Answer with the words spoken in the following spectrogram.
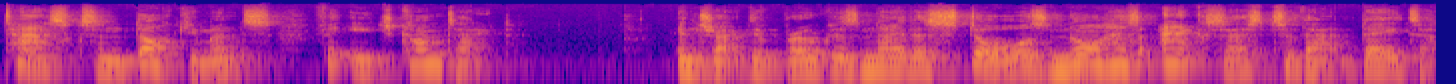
tasks and documents for each contact. Interactive Brokers neither stores nor has access to that data.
